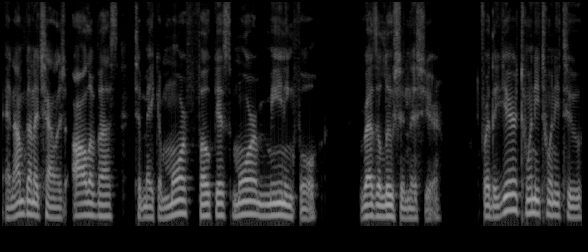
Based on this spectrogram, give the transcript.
and I'm going to challenge all of us to make a more focused, more meaningful resolution this year. For the year 2022,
